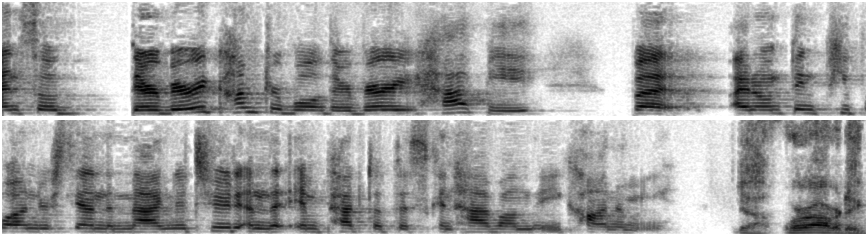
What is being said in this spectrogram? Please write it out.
And so they're very comfortable, they're very happy, but I don't think people understand the magnitude and the impact that this can have on the economy. Yeah, we're already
